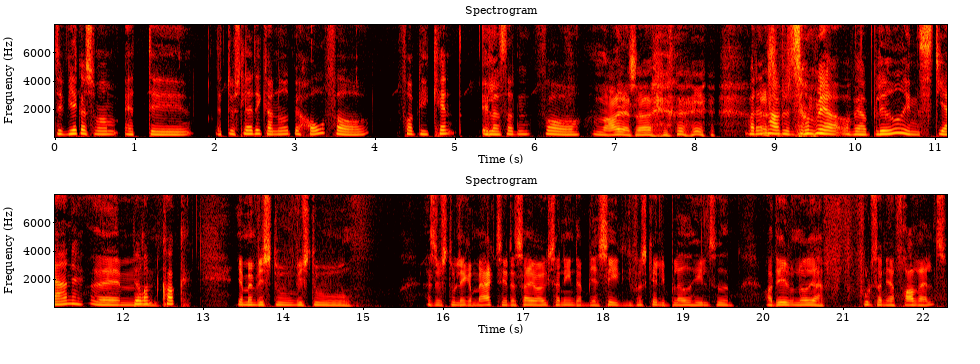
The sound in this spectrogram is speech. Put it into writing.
Det virker som om, at, øh, at du slet ikke har noget behov for, for at blive kendt eller sådan for... Nej, altså... hvordan altså, har du det så med at være blevet en stjerne, øhm, berømt kok? Jamen, hvis du, hvis du... Altså, hvis du lægger mærke til det, så er jeg jo ikke sådan en, der bliver set i de forskellige blade hele tiden. Og det er jo noget, jeg fuldstændig har fravalgt.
